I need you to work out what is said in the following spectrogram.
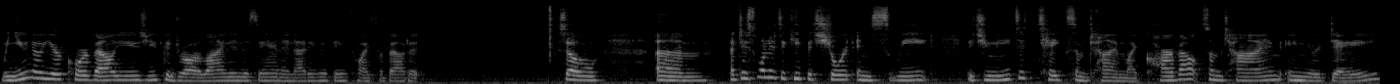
When you know your core values, you can draw a line in the sand and not even think twice about it. So, um, I just wanted to keep it short and sweet that you need to take some time, like carve out some time in your day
